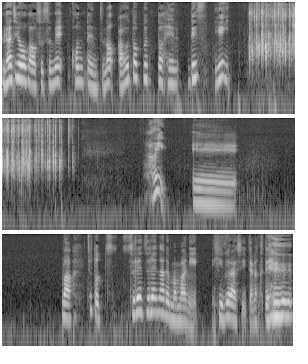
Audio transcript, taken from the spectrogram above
ラジオがおすすめコンテンツのアウトプット編です。イエイ。はい。えー、まあちょっとつれづれなるままに日暮らしじゃなくて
